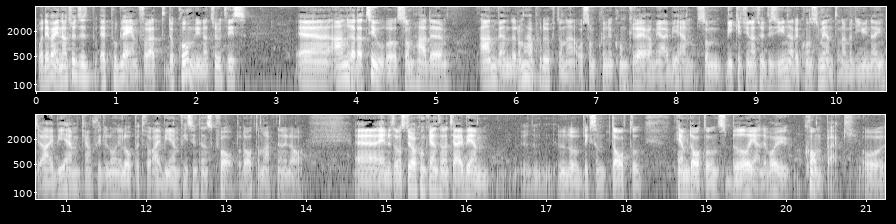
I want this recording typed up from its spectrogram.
och det var ju naturligtvis ett problem för att då kom det ju naturligtvis eh, andra datorer som hade använde de här produkterna och som kunde konkurrera med IBM. Som, vilket ju naturligtvis gynnade konsumenterna men det gynnar ju inte IBM kanske i det långa loppet för IBM finns ju inte ens kvar på datormarknaden idag. Eh, en av de stora konkurrenterna till IBM eh, under liksom dator, hemdatorns början, det var ju Compaq. Och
